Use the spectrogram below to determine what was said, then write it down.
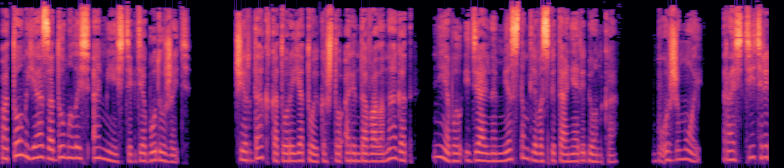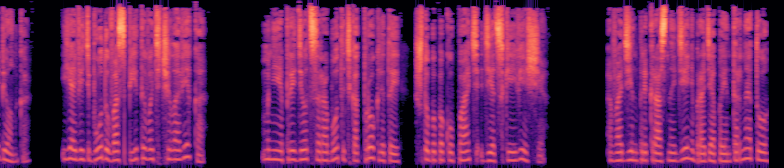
Потом я задумалась о месте, где буду жить. Чердак, который я только что арендовала на год, не был идеальным местом для воспитания ребенка. Боже мой, растить ребенка. Я ведь буду воспитывать человека. Мне придется работать как проклятый, чтобы покупать детские вещи. В один прекрасный день, бродя по интернету,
